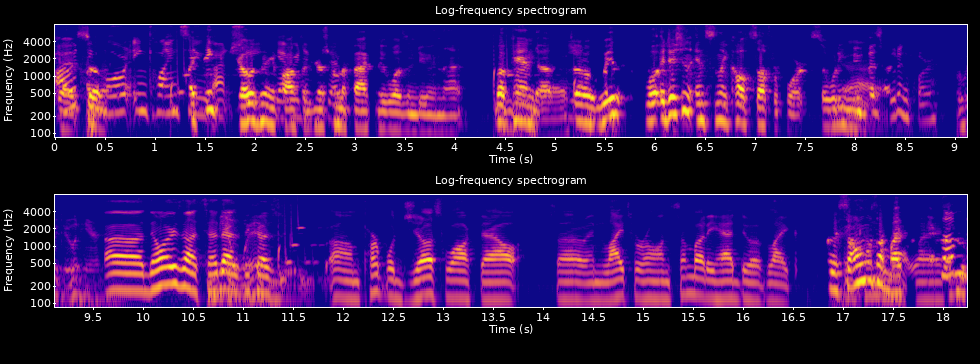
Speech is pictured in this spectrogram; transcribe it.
I would so be more inclined to I think actually Joe's an get rid imposter of just on the fact that he wasn't doing that. But Panda, Joe. so we well, edition instantly called self-report. So what do you Yeah. mean? What are you guys voting for? what are we doing here? Uh, the only reason I said that is win. because um, purple just walked out. So, and lights were on. Somebody had to have like. Okay, someone was on my. that way. Some-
